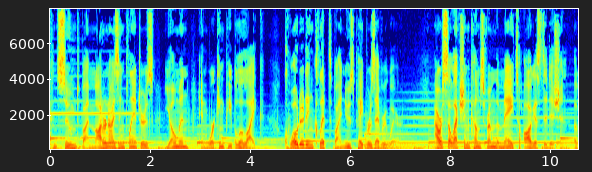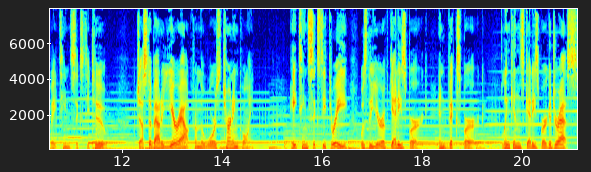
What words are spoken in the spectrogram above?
consumed by modernizing planters, yeomen, and working people alike, quoted and clipped by newspapers everywhere. Our selection comes from the May to August edition of 1862, just about a year out from the war's turning point. 1863 was the year of Gettysburg and Vicksburg, Lincoln's Gettysburg Address,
